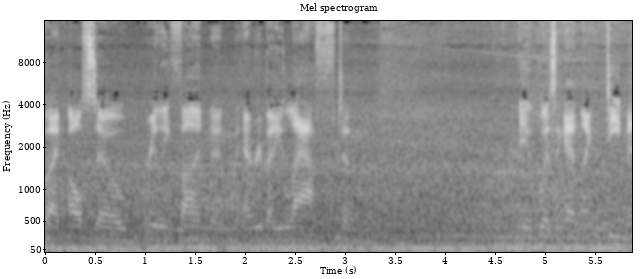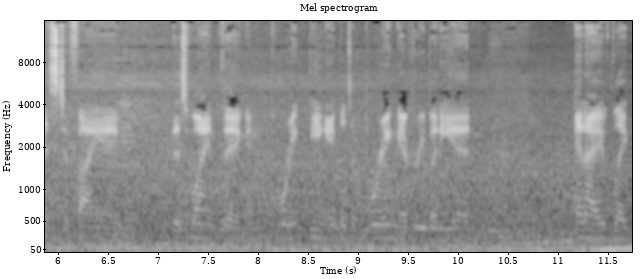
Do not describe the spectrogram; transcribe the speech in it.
but also really fun and everybody laughed and it was again like demystifying this wine thing and bring, being able to bring everybody in. And I like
